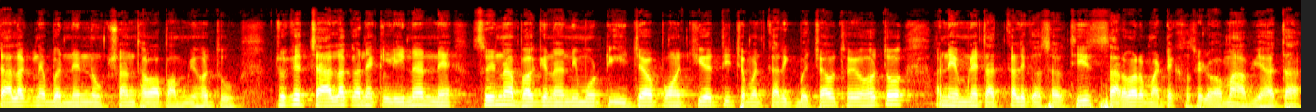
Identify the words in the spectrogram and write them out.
ચાલકને બંનેને નુકસાન થવા પામ્યું હતું. જોકે ચાલક અને ક્લીનરને શ્રીના ભાગે નાની મોટી ઈજાઓ પહોંચી હતી. ચમત્કારિક બચાવ થયો હતો અને એમને તાત્કાલિક અસરથી સારવાર માટે ખસેડવામાં આવ્યા હતા.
